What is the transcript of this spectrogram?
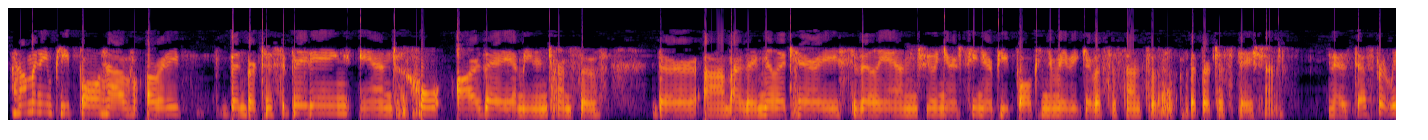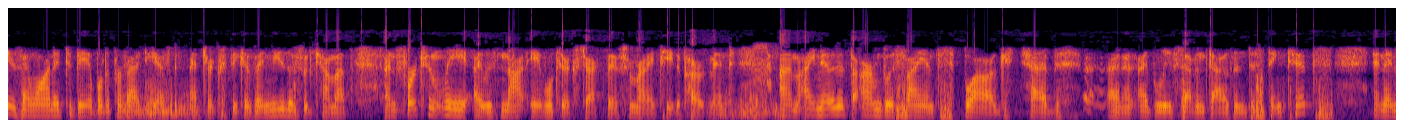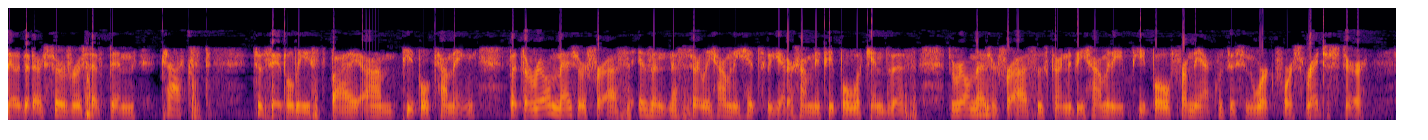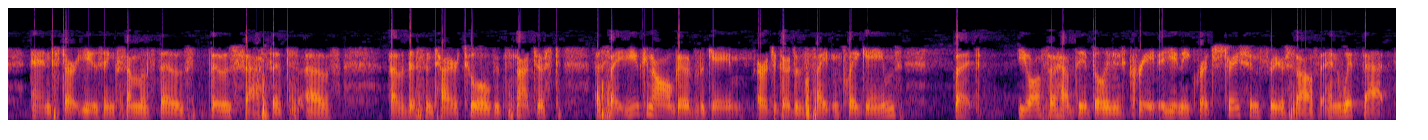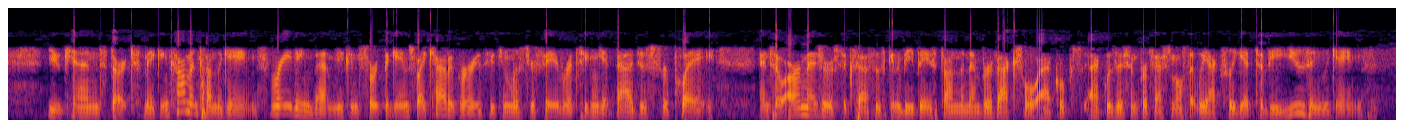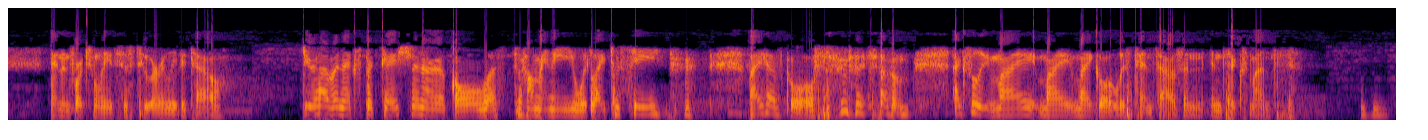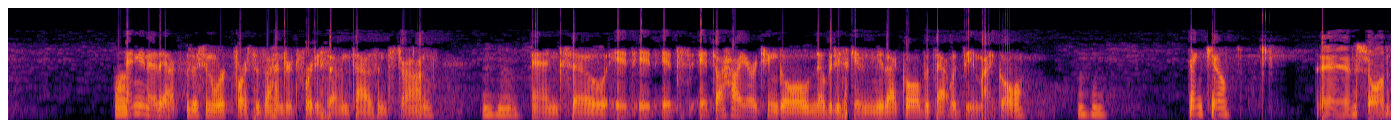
how many people have already been participating and who are they? I mean, in terms of their, um, are they military, civilian, junior, senior people? Can you maybe give us a sense of, of the participation? You know, as desperately as I wanted to be able to provide you guys with metrics because I knew this would come up, unfortunately, I was not able to extract those from our IT department. Um, I know that the Armed with Science blog had, I, I believe, 7,000 distinct hits, and I know that our servers have been taxed to say the least, by um, people coming. But the real measure for us isn't necessarily how many hits we get or how many people look into this. The real measure for us is going to be how many people from the acquisition workforce register and start using some of those those facets of of this entire tool. It's not just a site. You can all go to the game or to go to the site and play games, but you also have the ability to create a unique registration for yourself, and with that, you can start making comments on the games, rating them. You can sort the games by categories. You can list your favorites. You can get badges for play. And so our measure of success is going to be based on the number of actual acquisition professionals that we actually get to be using the games. And unfortunately, it's just too early to tell. Do you have an expectation or a goal as to how many you would like to see? I have goals, but um, actually, my my my goal was ten thousand in six months. Mm-hmm. Well, and you know, the acquisition workforce is one hundred forty-seven thousand strong. Mm-hmm. And so it, it it's it's a high arching goal. Nobody's given me that goal, but that would be my goal. Mm-hmm. Thank you. And Sean.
